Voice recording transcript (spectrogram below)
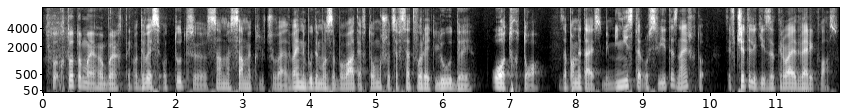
Хто хто то має його берегти? От дивись, от тут е, саме саме ключове. Давай не будемо забувати в тому, що це все творять люди. От хто. Запам'ятай собі, міністр освіти, знаєш хто? Це вчитель, який закриває двері класу.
